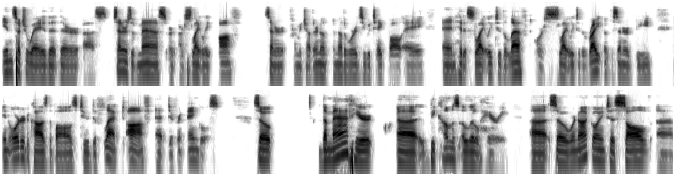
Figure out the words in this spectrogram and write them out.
in such a way that their uh, centers of mass are, are, slightly off center from each other. In, other words, you would take ball A and hit it slightly to the left or slightly to the right of the center of B in order to cause the balls to deflect off at different angles. So the math here uh, becomes a little hairy. Uh, so we're not going to solve a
